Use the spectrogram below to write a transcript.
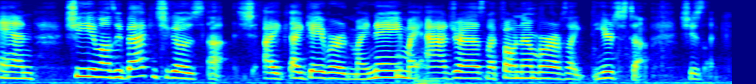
And she emails me back and she goes uh, sh I, I gave her my name my address my phone number. I was like here's the stuff. She's like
